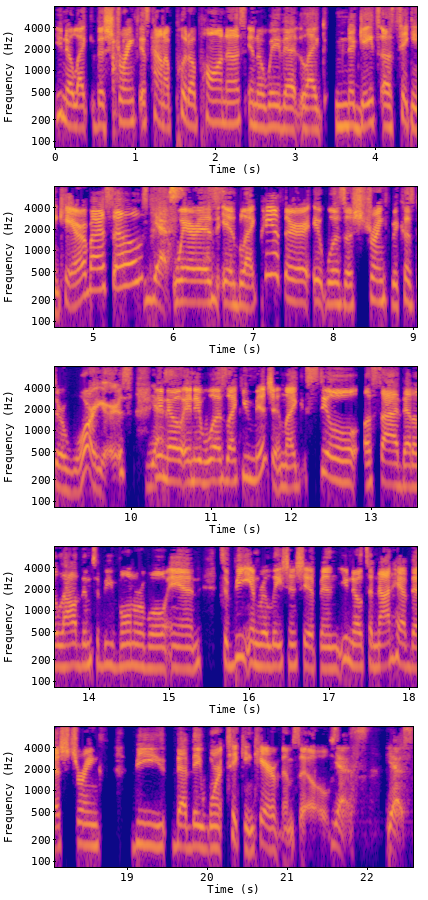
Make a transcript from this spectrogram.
you know like the strength is kind of put upon us in a way that like negates us taking care of ourselves yes whereas yes. in black panther it was a strength because they're warriors yes. you know and it was like you mentioned like still a side that allowed them to be vulnerable and to be in relationship and you know to not have that strength be that they weren't taking care of themselves yes Yes.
